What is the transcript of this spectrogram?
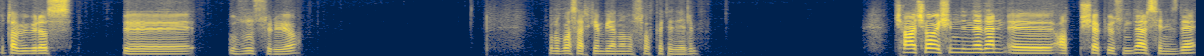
Bu tabii biraz eee, uzun sürüyor. Bunu basarken bir yandan da sohbet edelim. Çağ Çağ'ı şimdi neden e, 60 yapıyorsun derseniz de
